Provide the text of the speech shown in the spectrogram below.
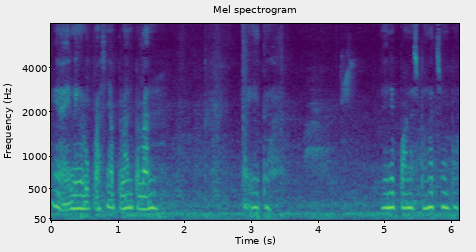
Ya ini lupasnya pelan-pelan kayak gitu. Ini panas banget sumpah.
